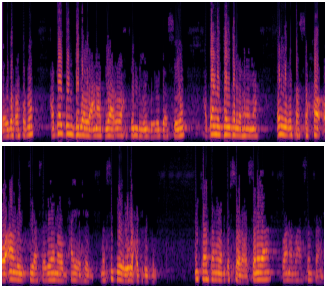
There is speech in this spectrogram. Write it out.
laygu xukumo haddaa dembi leeya anaa diyaar u ah dembiga in laiga daaseeyo haddaana dembi lahayna in lagu fasaxo oo aan lay siyaasadeen oo maxay ahayd nafsadeeda lagu xadgudbin. Intaasaan waan garsoor codsanayaa waana mahadsan tahay.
